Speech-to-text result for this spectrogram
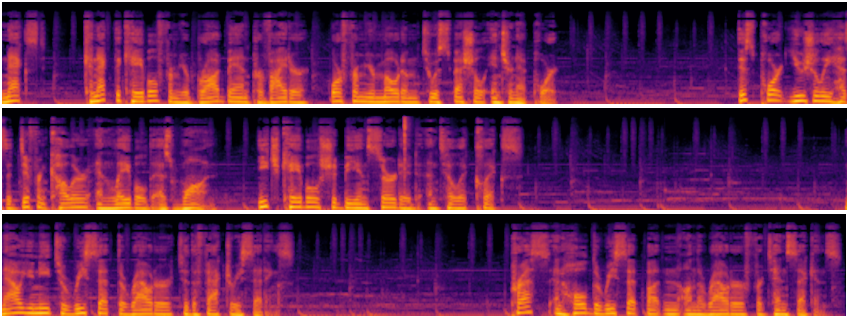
Next, connect the cable from your broadband provider or from your modem to a special internet port. This port usually has a different color and labeled as WAN. Each cable should be inserted until it clicks. Now you need to reset the router to the factory settings. Press and hold the reset button on the router for 10 seconds,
